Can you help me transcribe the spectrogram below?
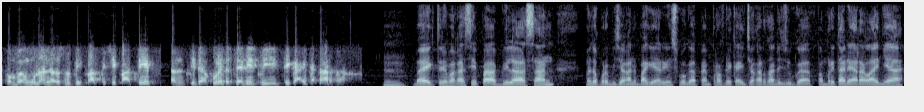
pembangunan harus lebih partisipatif dan tidak boleh terjadi di DKI Jakarta. Hmm, baik, terima kasih Pak Abdillah Hasan untuk perbincangan pagi hari ini. Semoga Pemprov DKI Jakarta dan juga pemerintah daerah lainnya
